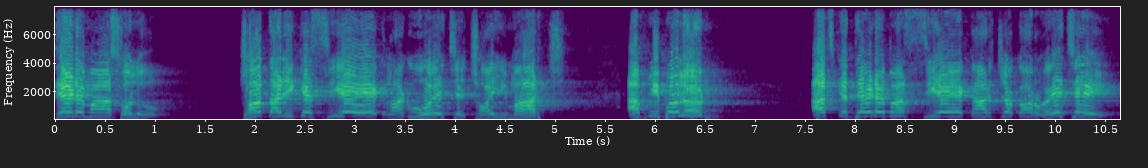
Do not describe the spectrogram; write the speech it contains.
দেড় মাস হলো। ছ তারিখে সিএ লাগু হয়েছে, ছয় মার্চ। আপনি বলুন, আজকে দেড় মাস সিএ কার্যকর হয়েছে?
